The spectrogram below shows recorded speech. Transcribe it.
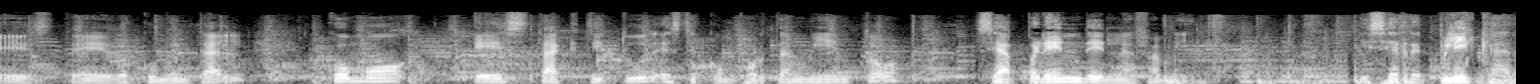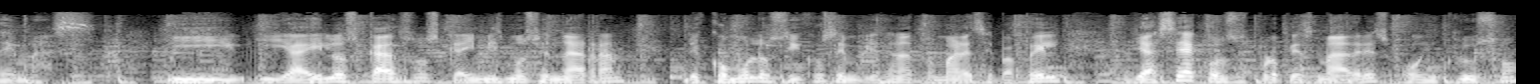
este documental, cómo esta actitud, este comportamiento se aprende en la familia y se replica además. Y, hay los casos que ahí mismo se narran de cómo los hijos empiezan a tomar ese papel, ya sea con sus propias madres o incluso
